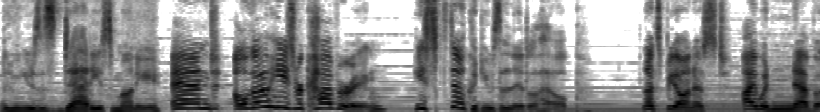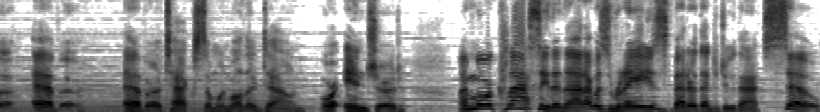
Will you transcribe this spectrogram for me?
who uses daddy's money. And although he's recovering, he still could use a little help. Let's be honest, I would never, ever, ever attack someone while they're down or injured. I'm more classy than that. I was raised better than to do that. So,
